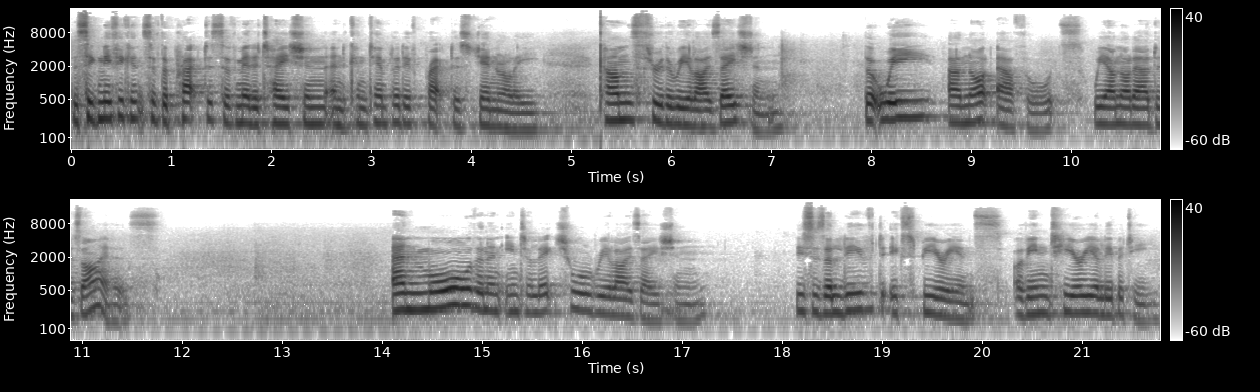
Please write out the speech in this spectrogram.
The significance of the practice of meditation and contemplative practice generally comes through the realization that we are not our thoughts, we are not our desires. And more than an intellectual realization, this is a lived experience of interior liberty,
